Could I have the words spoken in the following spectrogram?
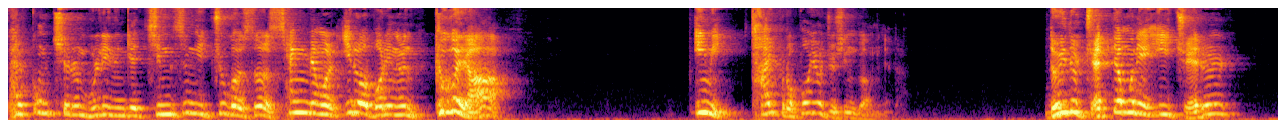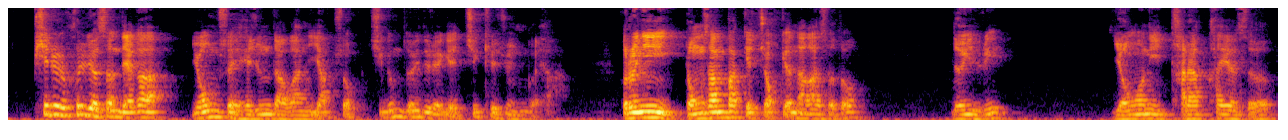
발꿈치를 물리는 게 짐승이 죽어서 생명을 잃어버리는 그거야. 이미 타입으로 보여주신 겁니다. 너희들 죄 때문에 이 죄를 피를 흘려서 내가 용서해 준다고 한 약속 지금 너희들에게 지켜주는 거야. 그러니 동산 밖에 쫓겨나가서도 너희들이 영원히 타락하여서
